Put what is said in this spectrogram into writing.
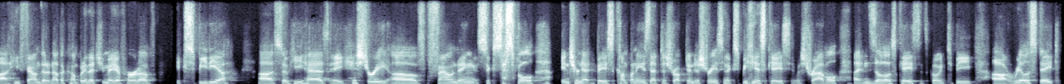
uh, he founded another company that you may have heard of, Expedia. Uh, so he has a history of founding successful internet-based companies that disrupt industries. In Expedia's case, it was travel. Uh, in Zillow's case, it's going to be uh, real estate.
